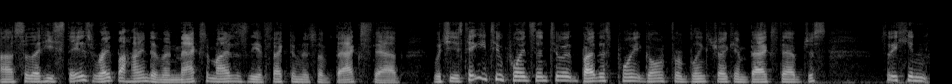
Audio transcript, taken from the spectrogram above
uh, so that he stays right behind him and maximizes the effectiveness of backstab, which he's taking two points into it by this point, going for blink strike and backstab just so he can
